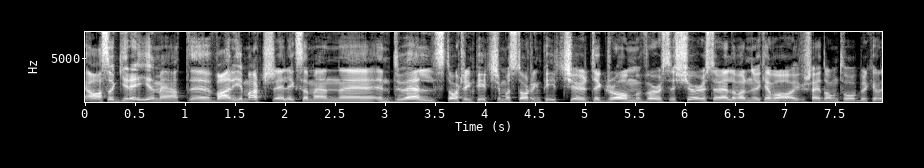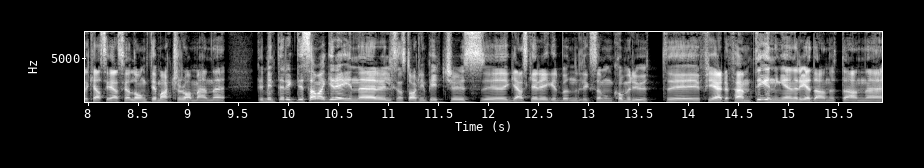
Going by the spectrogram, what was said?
alltså grejen med att eh, varje match är liksom en, eh, en duell, starting pitcher mot starting pitcher, DeGrom versus Scherzer eller vad det nu kan vara. I och för sig, de två brukar väl kasta ganska långt i matcher då, men eh, det blir inte riktigt samma grej när liksom starting pitchers eh, ganska regelbundet liksom kommer ut i fjärde, femte inningen redan, utan eh,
